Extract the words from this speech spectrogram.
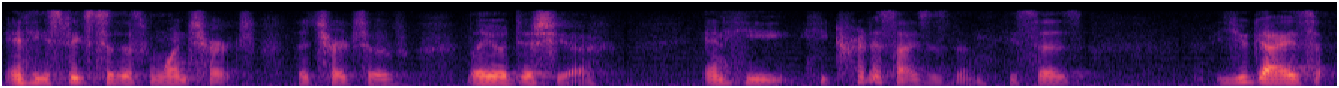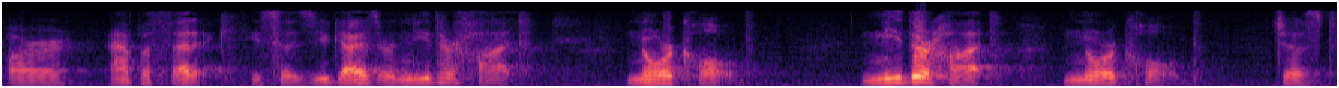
And he speaks to this one church, the church of Laodicea, and he, he criticizes them. He says, You guys are apathetic. He says, You guys are neither hot nor cold. Neither hot nor cold. Just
